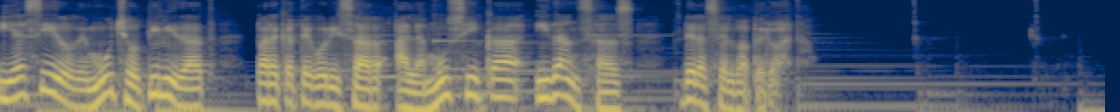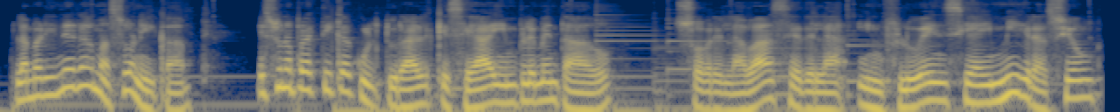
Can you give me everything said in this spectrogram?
y ha sido de mucha utilidad para categorizar a la música y danzas de la selva peruana. La marinera amazónica es una práctica cultural que se ha implementado sobre la base de la influencia y migración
